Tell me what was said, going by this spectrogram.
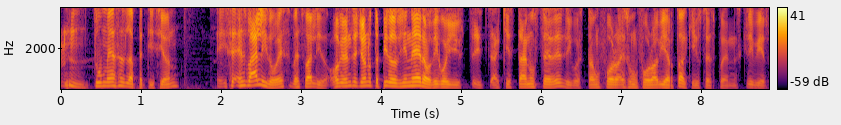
tú me haces la petición es, válido, es, es, válido. Obviamente yo no te pido dinero, digo, y, aquí están ustedes, digo, está un foro, es un foro abierto, aquí ustedes pueden escribir.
